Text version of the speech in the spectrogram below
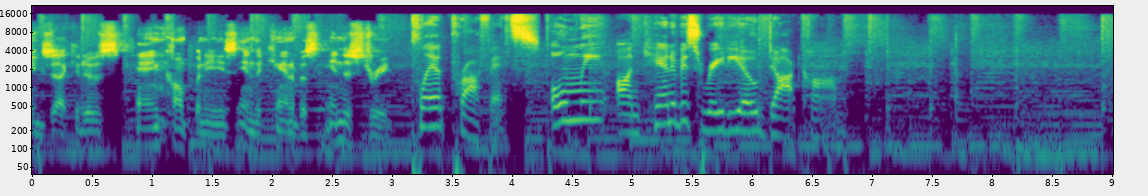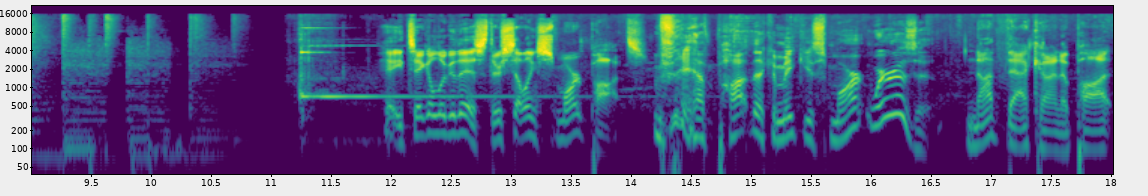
executives and companies in the cannabis industry. Plant Profits, only on cannabisradio.com. Hey, take a look at this. They're selling smart pots. They have pot that can make you smart? Where is it? Not that kind of pot.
